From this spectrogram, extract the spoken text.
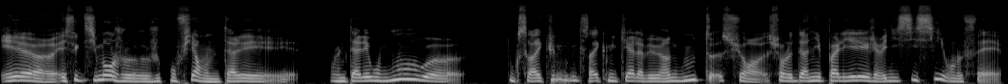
Et euh, effectivement, je, je, confirme, on est allé, on est allé au bout. Euh, donc c'est vrai que c'est vrai que Michael avait eu un doute sur sur le dernier palier. J'avais dit si si, on le fait.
